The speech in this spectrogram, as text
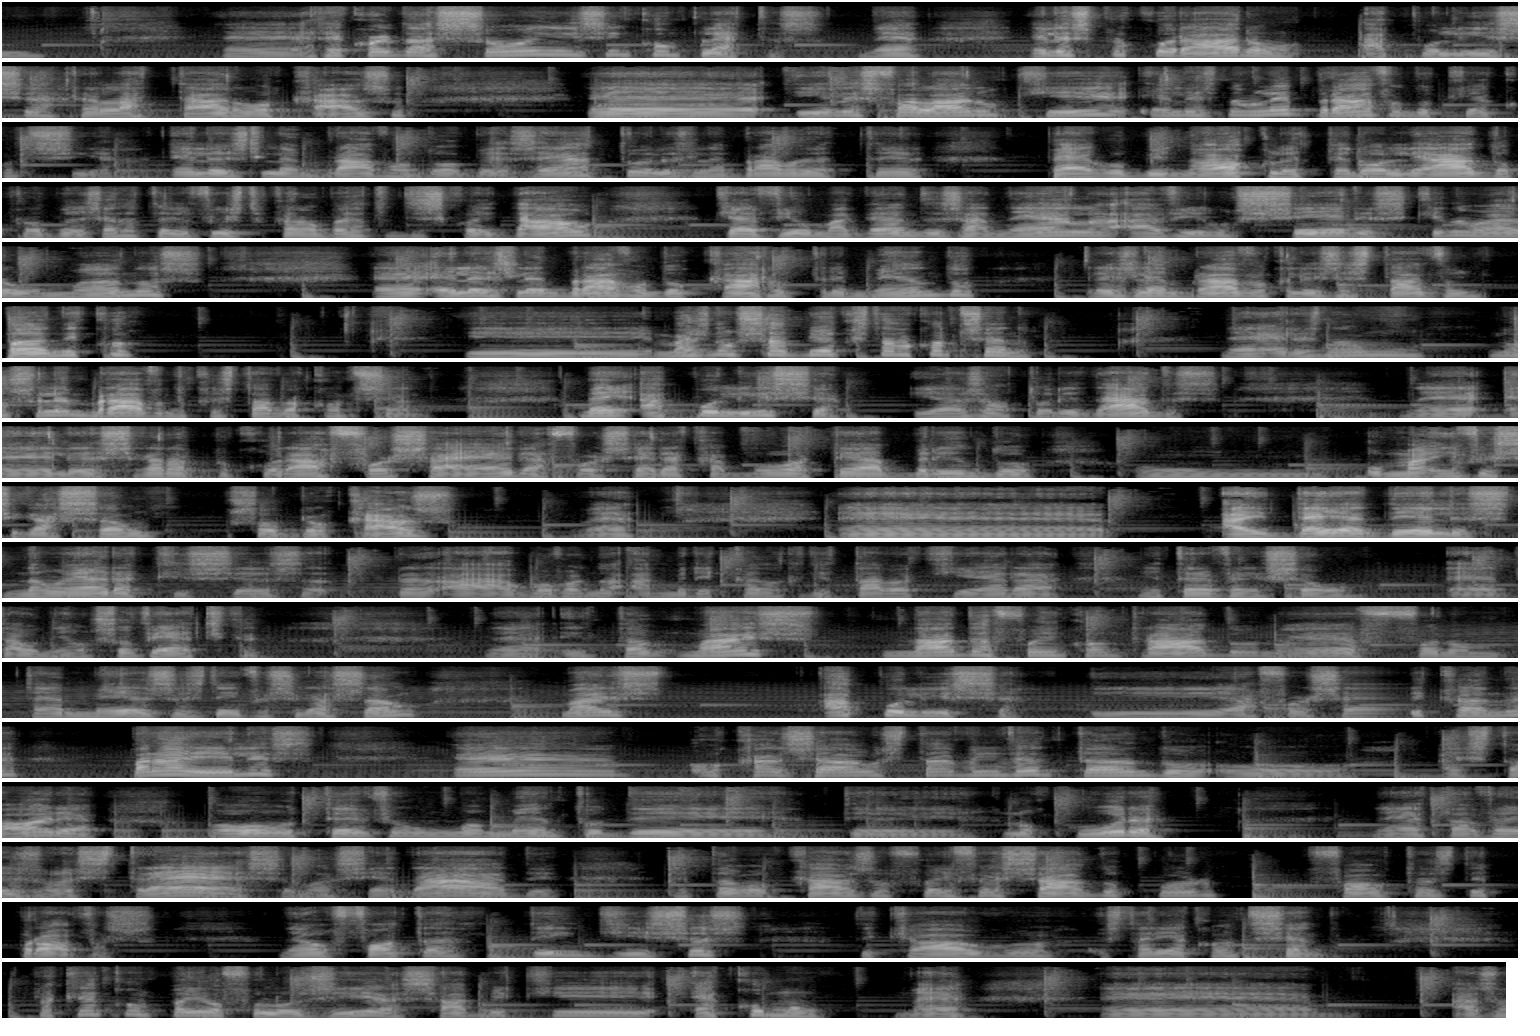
é, recordações incompletas. Né? Eles procuraram a polícia, relataram o caso é, e eles falaram que eles não lembravam do que acontecia. Eles lembravam do objeto, eles lembravam de ter pego o binóculo e ter olhado para o objeto, ter visto que era um objeto discoidal, que havia uma grande janela, haviam seres que não eram humanos, é, eles lembravam do carro tremendo, eles lembravam que eles estavam em pânico, e mas não sabiam o que estava acontecendo. Né? Eles não, não se lembravam do que estava acontecendo. Bem, a polícia e as autoridades né, eles chegaram a procurar a Força Aérea, a Força Aérea acabou até abrindo um, uma investigação sobre o caso, né? É, a ideia deles não era que seja o governo americano acreditava que era intervenção é, da União Soviética, né? Então, mas nada foi encontrado, né? Foram até meses de investigação, mas a polícia e a força americana para eles é, o casal estava inventando o, a história ou teve um momento de, de loucura, né? talvez um estresse, uma ansiedade. Então o caso foi fechado por faltas de provas, né? ou falta de indícios de que algo estaria acontecendo. Para quem acompanha a ufologia, sabe que é comum, né? É, as,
